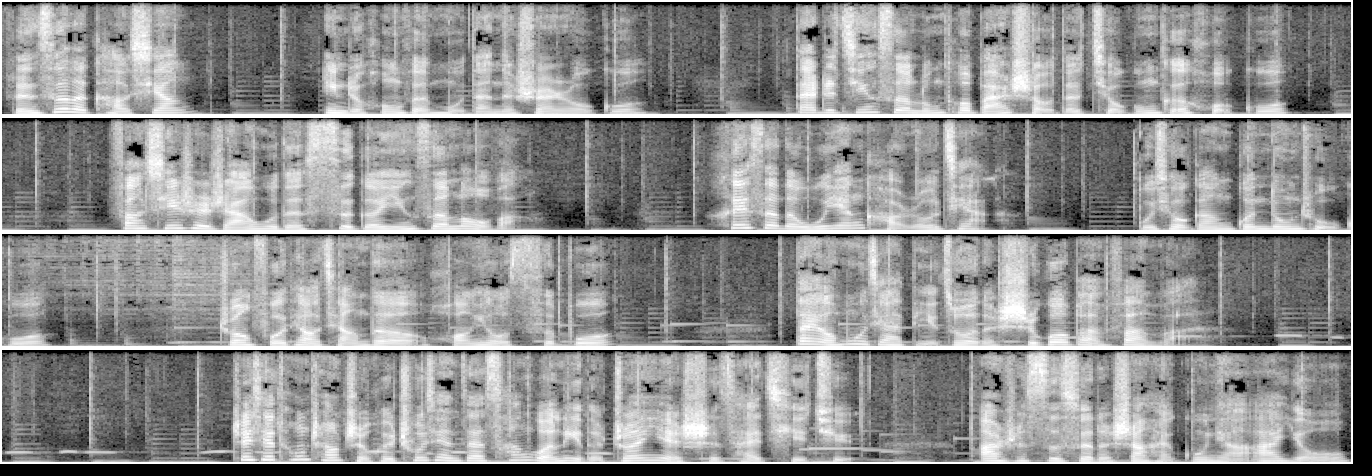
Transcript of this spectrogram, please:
粉色的烤箱，印着红粉牡丹的涮肉锅，带着金色龙头把手的九宫格火锅。放西式杂物的四格银色漏网，黑色的无烟烤肉架，不锈钢关东煮锅，装佛跳墙的黄釉瓷钵，带有木架底座的石锅拌饭碗。这些通常只会出现在餐馆里的专业食材器具，二十四岁的上海姑娘阿尤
